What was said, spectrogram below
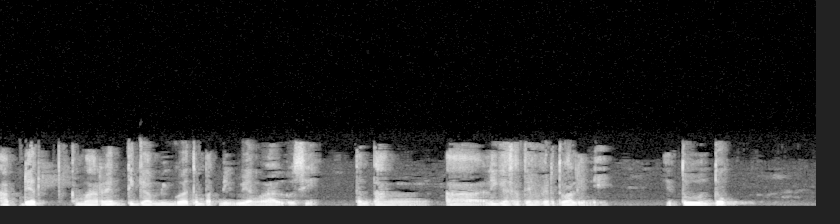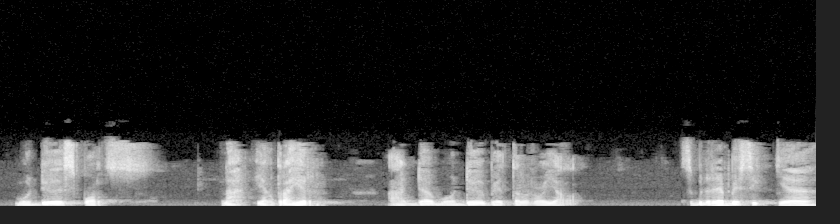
update kemarin 3 minggu atau 4 minggu yang lalu sih tentang uh, Liga 1 yang virtual ini. itu untuk mode sports. Nah yang terakhir ada mode battle royale. Sebenarnya basicnya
